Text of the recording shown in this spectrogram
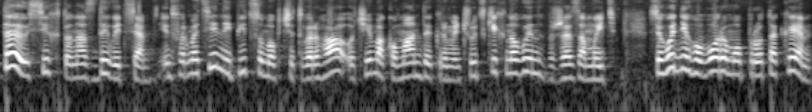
Вітаю усіх, хто нас дивиться. Інформаційний підсумок четверга очима команди Кременчуцьких новин вже за мить. Сьогодні говоримо про таке:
